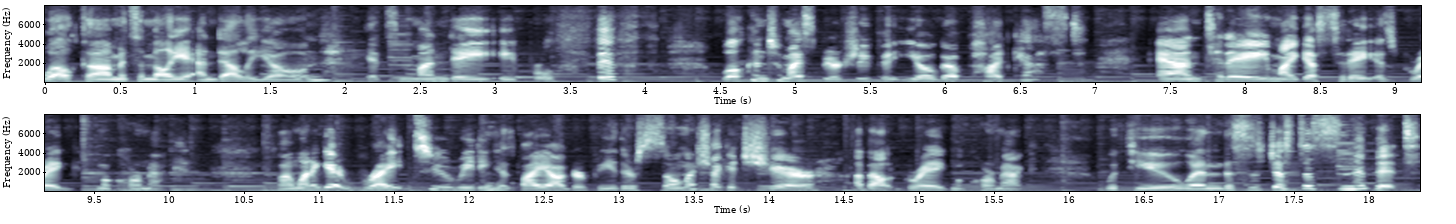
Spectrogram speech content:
Welcome. It's Amelia Andalione. It's Monday, April 5th. Welcome to my Spiritually Fit Yoga podcast. And today, my guest today is Greg McCormack. So I want to get right to reading his biography. There's so much I could share about Greg McCormack with you, and this is just a snippet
